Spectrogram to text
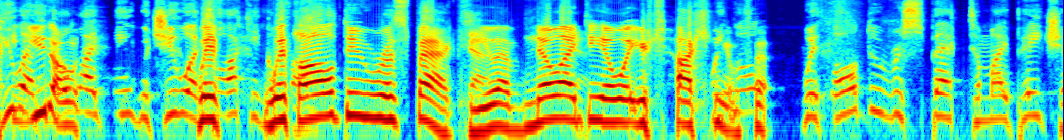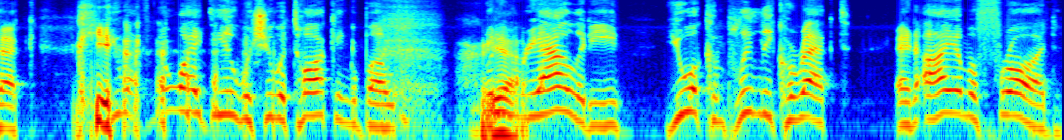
you have you don't, no idea what you are with, talking with about. With all due respect, yeah. you have no yeah. idea what you're talking with about. All, with all due respect to my paycheck, yeah. you have no idea what you were talking about. When in reality, you are completely correct, and I am a fraud.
